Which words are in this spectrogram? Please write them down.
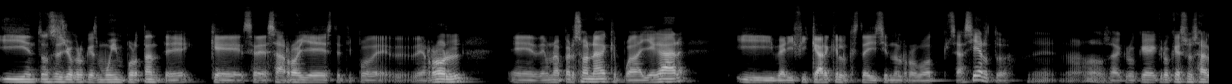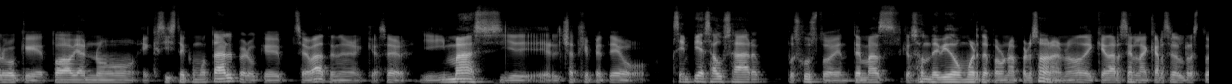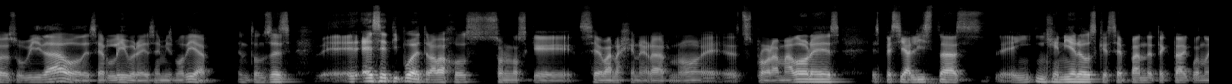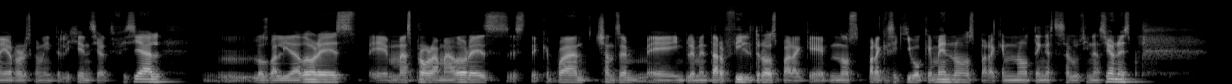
Y entonces yo creo que es muy importante que se desarrolle este tipo de, rol eh, de una persona que pueda llegar y verificar que lo que está diciendo el robot sea cierto. Eh, o sea, creo que, creo que eso es algo que todavía no existe como tal, pero que se va a tener que hacer. Y, más si el chat GPT o se empieza a usar, pues justo en temas que son de vida o muerte para una persona, ¿no? De quedarse en la cárcel el resto de su vida o de ser libre ese mismo día. Entonces, e, ese tipo de trabajos son los que se van a generar, ¿no? Eh, estos programadores, especialistas, e ingenieros que sepan detectar cuando hay errores con la inteligencia artificial, los validadores, eh, más programadores este, que puedan chance, eh, implementar filtros para que, no, para que se equivoque menos, para que no tenga estas alucinaciones.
